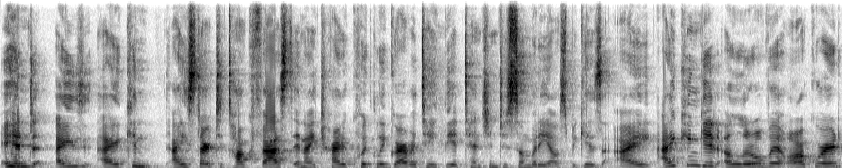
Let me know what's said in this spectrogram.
And i i can i start to talk fast and i try to quickly gravitate the attention to somebody else because i i can get a little bit awkward.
